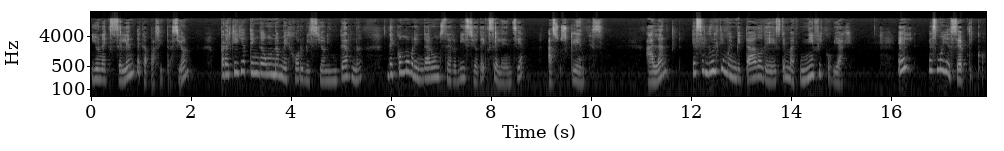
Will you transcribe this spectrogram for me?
y una excelente capacitación para que ella tenga una mejor visión interna de cómo brindar un servicio de excelencia a sus clientes. Alan es el último invitado de este magnífico viaje. Él es muy escéptico,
